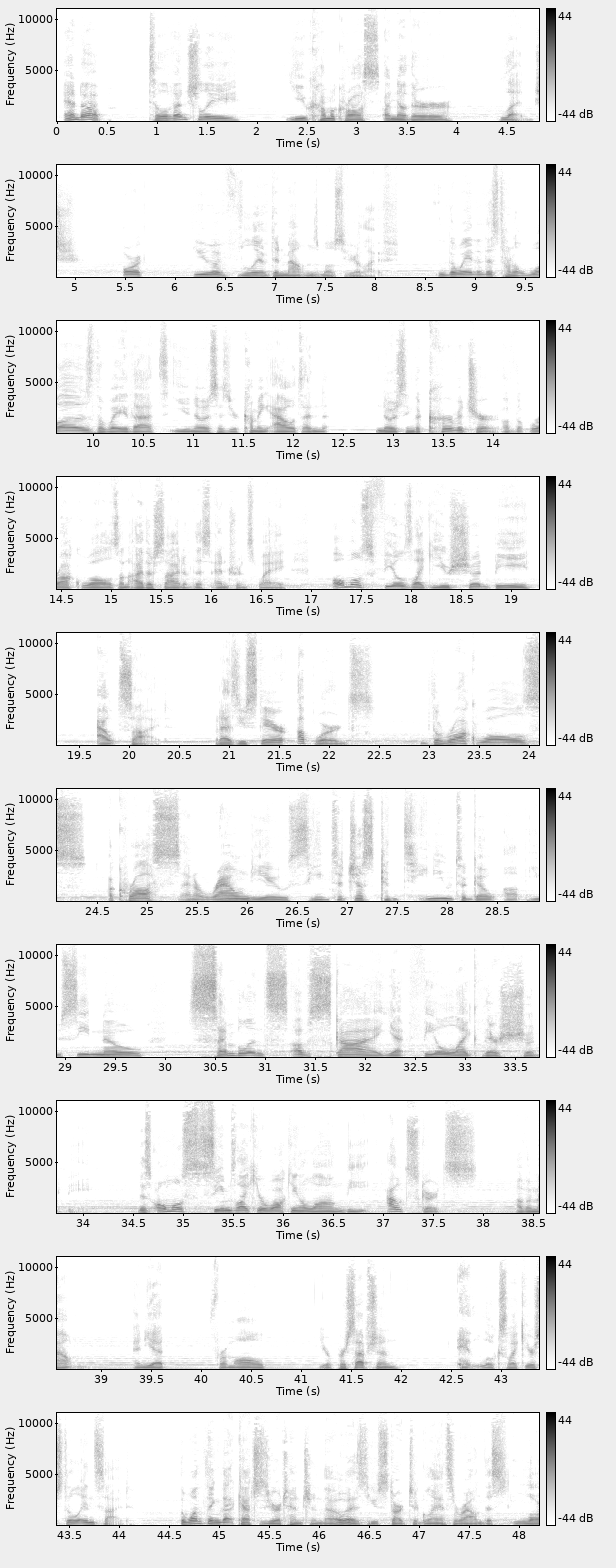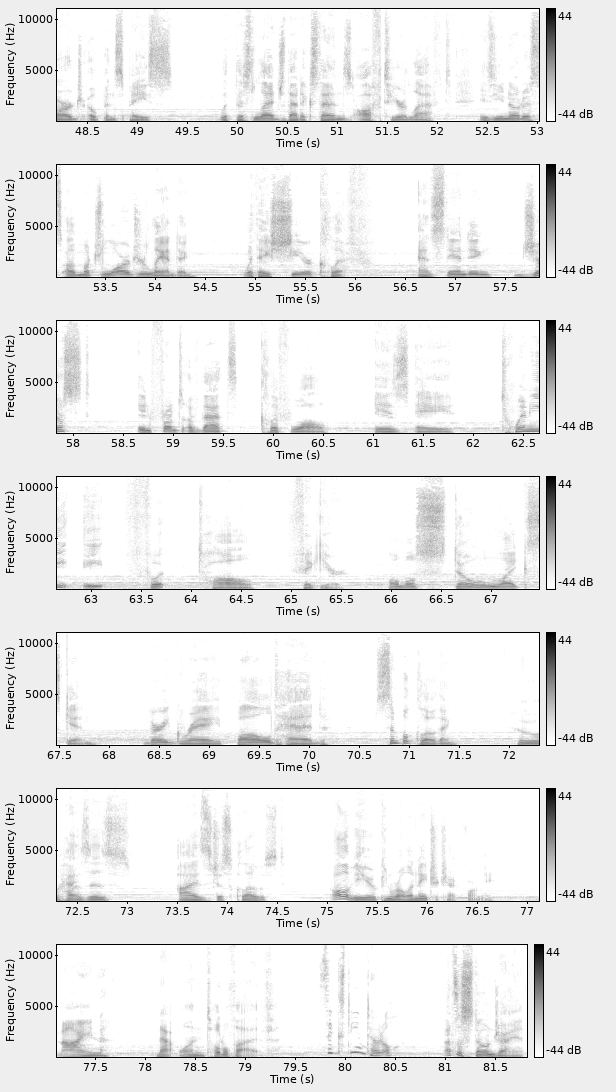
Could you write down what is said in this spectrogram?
and up till eventually you come across another ledge. Or you have lived in mountains most of your life. The way that this tunnel was, the way that you notice as you're coming out and noticing the curvature of the rock walls on either side of this entranceway, almost feels like you should be outside. But as you stare upwards, the rock walls across and around you seem to just continue to go up. You see no semblance of sky, yet feel like there should be. This almost seems like you're walking along the outskirts of a mountain, and yet, from all your perception, it looks like you're still inside. The one thing that catches your attention, though, as you start to glance around this large open space with this ledge that extends off to your left, is you notice a much larger landing with a sheer cliff. And standing just in front of that cliff wall is a 28 foot tall figure. Almost stone like skin, very gray, bald head, simple clothing, who has his eyes just closed. All of you can roll a nature check for me. Nine. Nat 1, total 5. 16 total. That's a stone giant.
